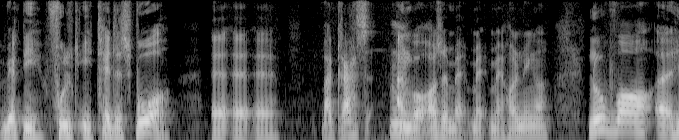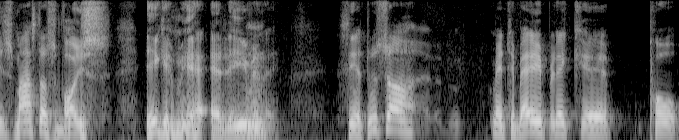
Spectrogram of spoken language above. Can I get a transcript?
virkelig fulgt i tætte spor, øh, øh, øh, hvad græs mm. angår også med, med, med holdninger, nu hvor øh, His Masters Voice ikke mere er levende, mm. ser du så med tilbageblik øh, på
